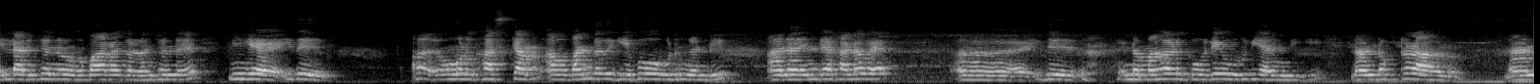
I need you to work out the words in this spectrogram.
எல்லாரும் சொன்னவங்க பாராக்கள்லாம் சொன்னேன் நீங்கள் இது உங்களுக்கு கஷ்டம். அவள் வந்ததுக்கு போக விடுங்கண்டு. ஆனால் இந்த கனவை இது இந்த மகளுக்கு ஒரே உறுதியாக இருந்துக்கு நான் டாக்டர் ஆகணும். நான்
